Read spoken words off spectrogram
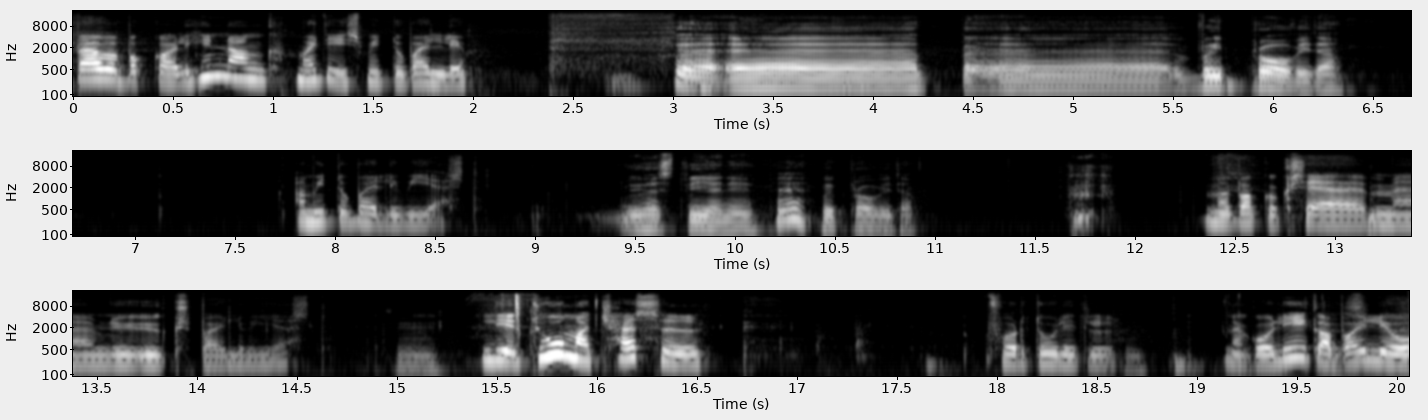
päevapokaali hinnang, Madis, mitu palli? Äh, äh, võib proovida. aga mitu palli viiest? ühest viieni eh,, võib proovida. ma pakuks üks pall viiest mm.. Too much hassle for too little. Nagu liiga palju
